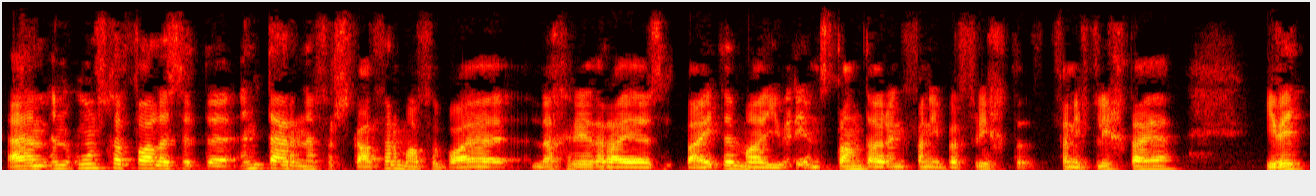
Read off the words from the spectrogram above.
Ehm um, in ons geval is dit 'n interne verskaffer, maar vir baie lugrederye is dit buite, maar jy weet die instandhouding van die bevliegte van die vliegtye. Jy weet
